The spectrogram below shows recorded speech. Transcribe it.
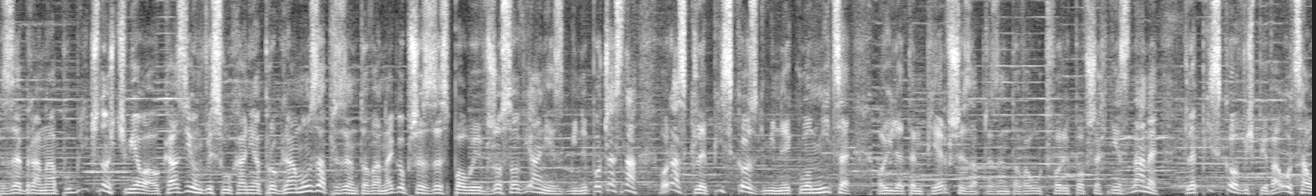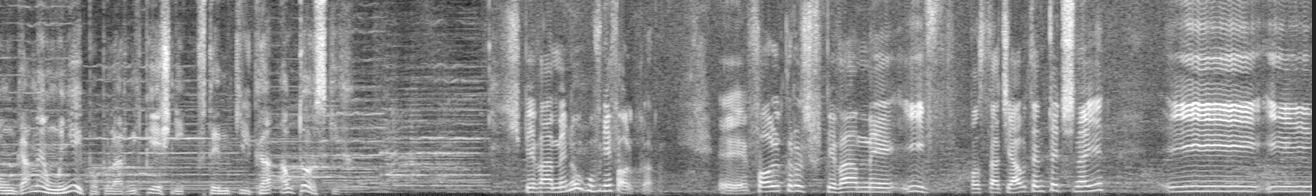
Zebrana publiczność miała okazję wysłuchania programu zaprezentowanego przez zespoły Wrzosowianie z gminy Poczesna oraz Klepisko z gminy Kłomnice. O ile ten pierwszy zaprezentował utwory powszechnie znane, Klepisko wyśpiewało całą gamę mniej popularnych pieśni, w tym kilka autorskich. śpiewamy no, głównie folklor. Y, Folklor śpiewamy i w postaci autentycznej, i, i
